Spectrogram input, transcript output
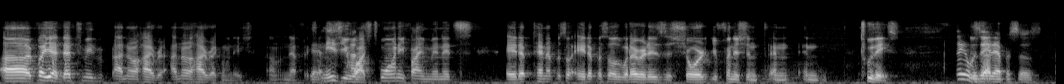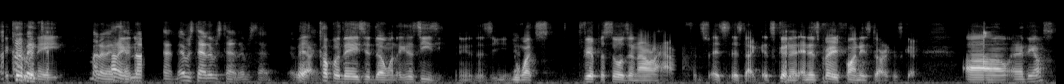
uh, but yeah, that to me, I know a high, re- I know a high recommendation on Netflix. Yes. An easy watch, 25 minutes, eight, up, 10 episodes, eight episodes, whatever it is, is short. You finish in, in, in two days. I think it was Is that- eight episodes. It could have been eight. Might have been ten. No, ten. It was ten. It was ten. It was ten. It was Yeah, a couple of days you're done with it. It's easy. It's- You, you watch three episodes an hour and a half. It's, it's, it's like it's good and it's very funny. It's dark. It's good. Uh, anything else?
